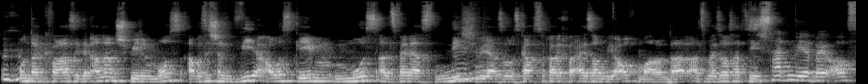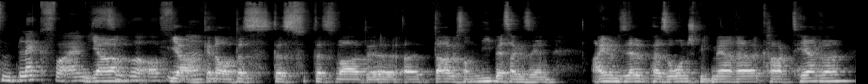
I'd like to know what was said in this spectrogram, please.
und dann quasi den anderen spielen muss, aber sich dann wieder ausgeben muss, als wenn er es nicht wäre. So, das gab es glaube ich bei iZombie auch mal. Und da, also bei sowas hat die Das hatten wir bei Orphan Black vor allem ja, super oft. Ja, ne? genau. Das, das, das war der, äh, da habe ich es noch nie besser gesehen. Eine und dieselbe Person spielt mehrere Charaktere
